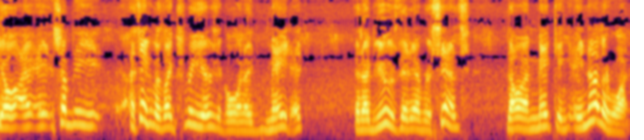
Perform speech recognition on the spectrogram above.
know, I, somebody, I think it was like three years ago when I made it, and I've used it ever since. Now I'm making another one.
